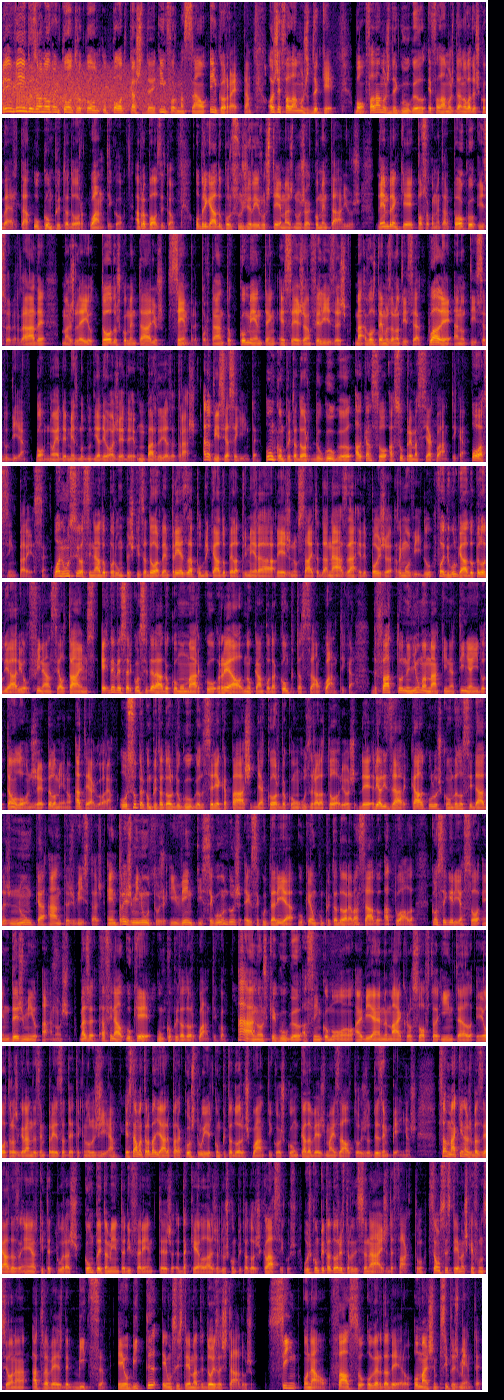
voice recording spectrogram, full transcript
Bem-vindos ao novo encontro com o podcast de informação incorreta. Hoje falamos de quê? Bom, falamos de Google e falamos da nova descoberta, o computador quântico. A propósito, obrigado por sugerir os temas nos comentários. Lembrem que posso comentar pouco, isso é verdade, mas leio todos os comentários sempre. Portanto, comentem e sejam felizes. Mas voltemos à notícia. Qual é a notícia do dia? Bom, não é de mesmo do dia de hoje, é de um par de dias atrás. A notícia é a seguinte: um computador do Google alcançou a supremacia quântica, ou assim parece. O anúncio, assinado por um pesquisador da empresa, publicado pela primeira vez no site da NASA e depois removido, foi divulgado pelo diário Financial Times e deve ser considerado como um marco real no campo da computação quântica. De fato, nenhuma máquina tinha ido tão longe, pelo menos até agora. O supercomputador do Google seria capaz, de acordo com os relatórios, de realizar cálculos com velocidades nunca antes vistas. Em 3 minutos e 20 segundos, executaria o que um computador avançado atual conseguiria só em 10 mil anos. Mas afinal, o que é um computador quântico? Há anos que Google, assim como IBM, Microsoft, Intel e outras grandes empresas de tecnologia, estão a trabalhar para construir computadores quânticos com cada vez mais altos desempenhos. São máquinas baseadas em arquiteturas completamente diferentes daquelas dos computadores clássicos. Os computadores tradicionais, de facto, são sistemas que funcionam através de bits. E o bit é um sistema de dois estados, sim ou não, falso ou verdadeiro, ou mais simplesmente,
